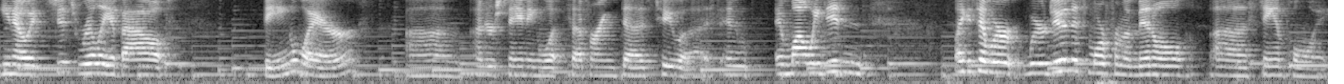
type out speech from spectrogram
You know, it's just really about being aware, um, understanding what suffering does to us, and and while we didn't, like I said, we're we're doing this more from a mental uh, standpoint.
